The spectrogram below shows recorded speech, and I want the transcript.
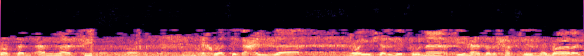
خاصة أما في إخوتي الأعزاء ويشرفنا في هذا الحفل المبارك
